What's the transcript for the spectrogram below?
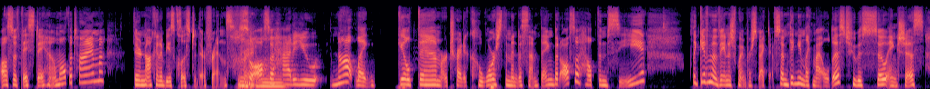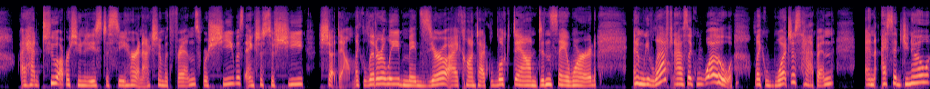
also, if they stay home all the time, they're not going to be as close to their friends. Right. So, also, mm-hmm. how do you not like guilt them or try to coerce them into something, but also help them see, like give them a vantage point perspective. So, I'm thinking like my oldest, who was so anxious. I had two opportunities to see her in action with friends where she was anxious. So, she shut down, like literally made zero eye contact, looked down, didn't say a word. And we left. And I was like, whoa, like what just happened? And I said, you know,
